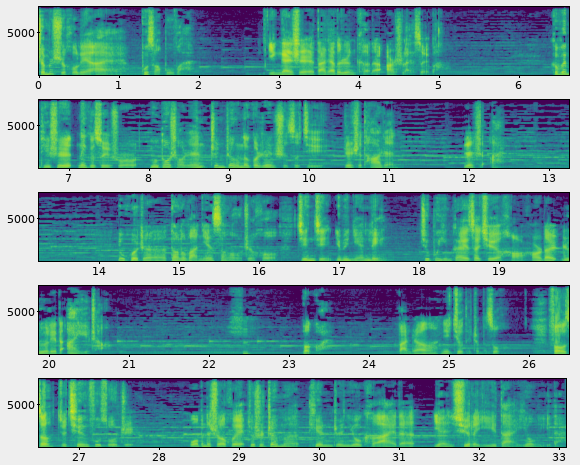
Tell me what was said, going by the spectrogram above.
什么时候恋爱不早不晚？应该是大家都认可的二十来岁吧。可问题是，那个岁数有多少人真正能够认识自己、认识他人、认识爱？又或者到了晚年丧偶之后，仅仅因为年龄，就不应该再去好好的热烈的爱一场？哼，不管，反正你就得这么做，否则就千夫所指。我们的社会就是这么天真又可爱的延续了一代又一代。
